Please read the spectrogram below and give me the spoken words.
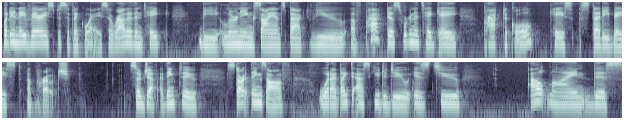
but in a very specific way. So rather than take the learning science backed view of practice, we're going to take a practical case study based approach. So, Jeff, I think to start things off, what I'd like to ask you to do is to outline this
